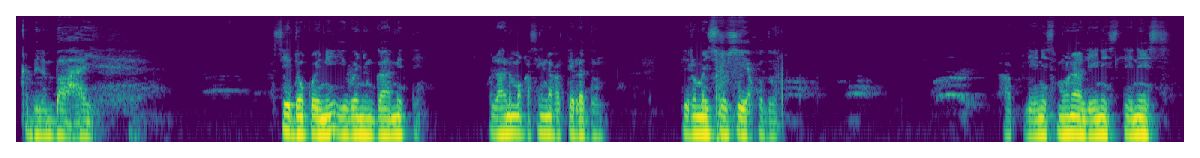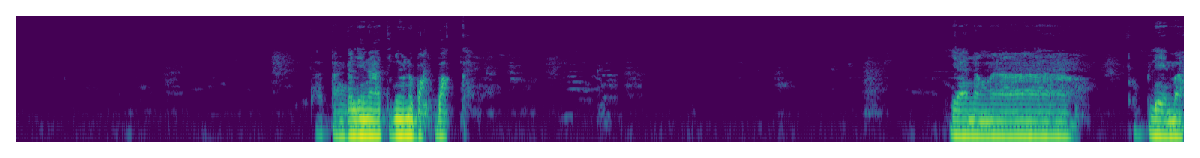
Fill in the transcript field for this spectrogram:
kabilang bahay. Kasi doon ko iniiwan yung gamit eh. Wala naman kasing nakatira doon. Pero may susi ako doon. Up, linis muna, linis, linis. Tatanggalin natin yung nabakbak. Yan ang ah, problema.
